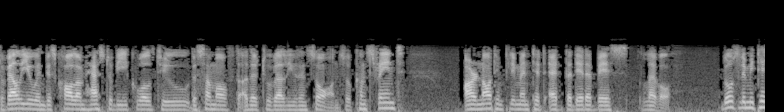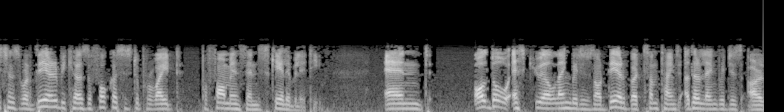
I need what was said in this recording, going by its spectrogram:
the value in this column has to be equal to the sum of the other two values and so on. So constraints are not implemented at the database level. Those limitations were there because the focus is to provide performance and scalability. And although SQL language is not there, but sometimes other languages are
